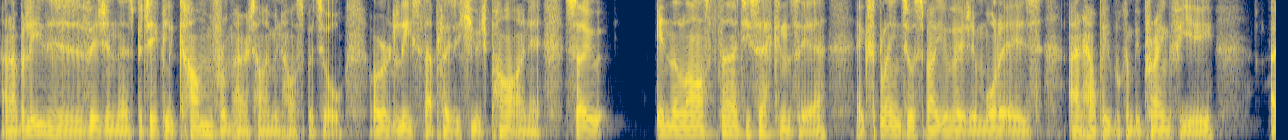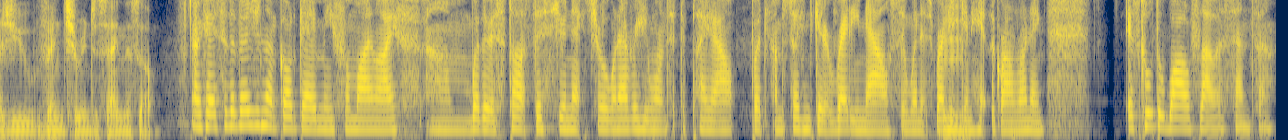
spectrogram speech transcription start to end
And I believe this is a vision that's particularly come from her time in hospital, or at least that plays a huge part in it. So in the last 30 seconds here, explain to us about your vision, what it is, and how people can be praying for you as you venture into setting this up. Okay, so the vision that God gave me for my life, um, whether it starts this year, next year, or whenever He wants it to play out, but I'm starting to get it ready now, so when it's ready, it can hit the ground running. It's called the Wildflower Center.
